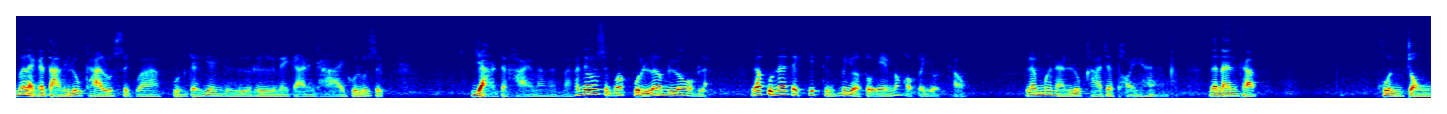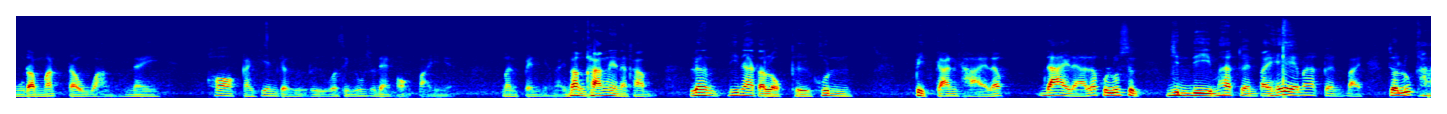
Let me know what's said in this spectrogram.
เมื่อไหร่ก็ตามที่ลูกค้ารู้สึกว่าคุณกระเฮี้ยนกระหือรือในการขาย คุณรู้สึกอยากจะขายมากเกินไปก็จะรู้สึกว่าคุณเริ่มโลภแหละแล้วคุณน่าจะคิดถึงประโยชน์ตัวเองมากกว่าประโยชน์เขาแล้วเมื่อนั้นลูกค้าจะถอยห่างครับ ดังนั้นครับ คุณจงระมัดระวังในข้อกระเทียนกระหือรือว่าสิ่งที่คุณแสดงออกไปเนี่ยมันเป็นอย่างไรบางครั้งเนี่ยนะครับ เรื่องที่น่าตลกคือคุณปิดการขายแล้วได้แล้ว แล้วคุณรู้สึกยินดีมากเกินไปเฮ้มากเกินไป จนลูกค้า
